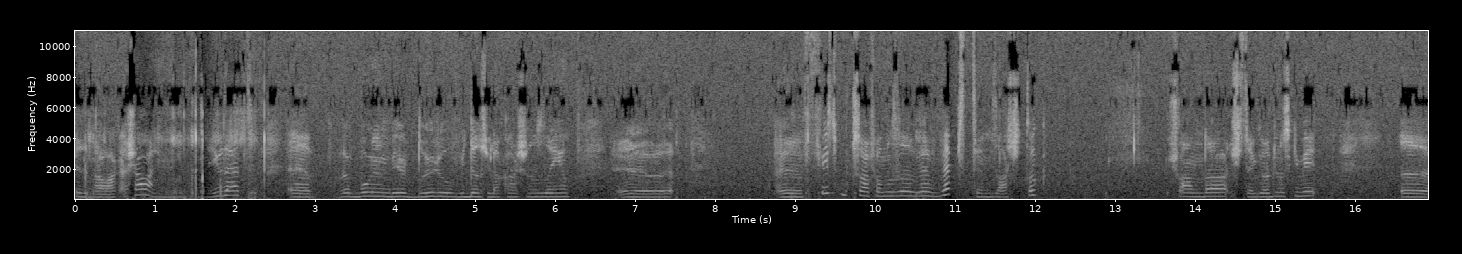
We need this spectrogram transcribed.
Herkese merhaba arkadaşlar ben Yüdet ee, Bugün bir duyuru videosuyla karşınızdayım. Ee, e, Facebook sayfamızı ve web sitemizi açtık. Şu anda işte gördüğünüz gibi e,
